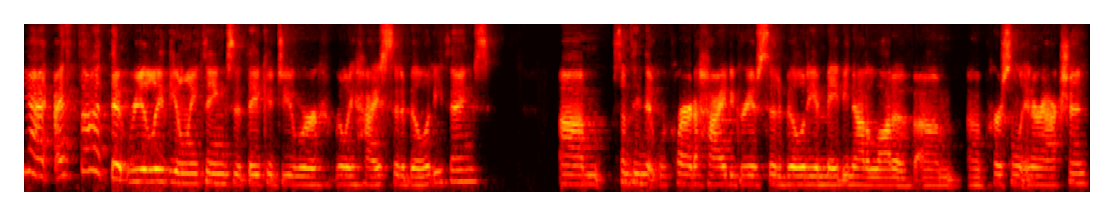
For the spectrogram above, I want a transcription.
Yeah i thought that really the only things that they could do were really high suitability things. Um, something that required a high degree of suitability and maybe not a lot of um, uh, personal interaction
